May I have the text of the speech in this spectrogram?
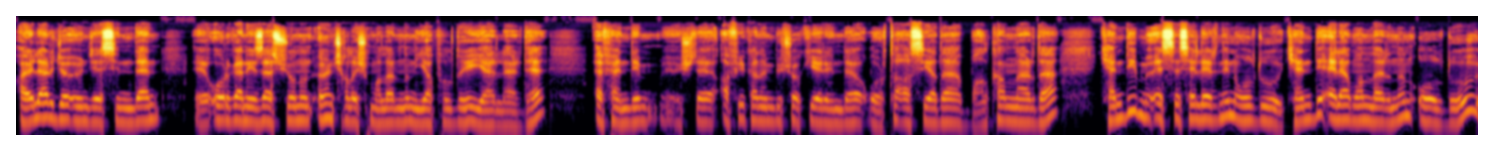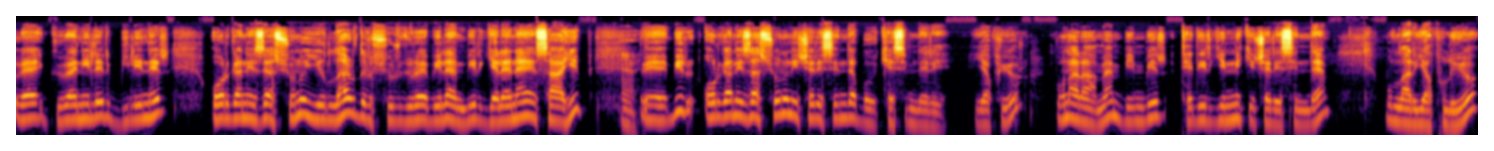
aylarca öncesinden e, organizasyonun ön çalışmalarının yapıldığı yerlerde efendim işte Afrika'nın birçok yerinde, Orta Asya'da, Balkanlarda kendi müesseselerinin olduğu, kendi elemanlarının olduğu ve güvenilir, bilinir organizasyonu yıllardır sürdürebilen bir geleneğe sahip evet. E, bir organizasyonun içerisinde bu kesimleri yapıyor. Buna rağmen bin bir tedirginlik içerisinde bunlar yapılıyor.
